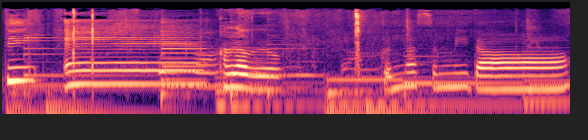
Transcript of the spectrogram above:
띠에 갈라고요. 끝났습니다.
